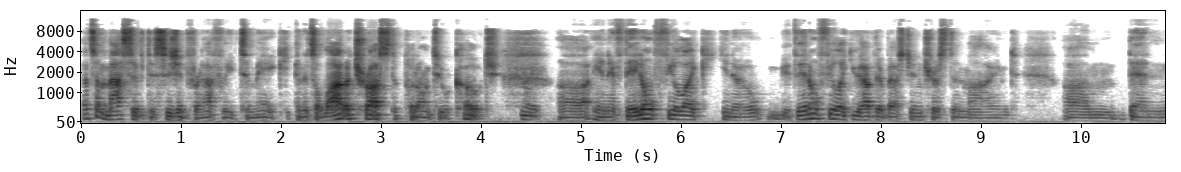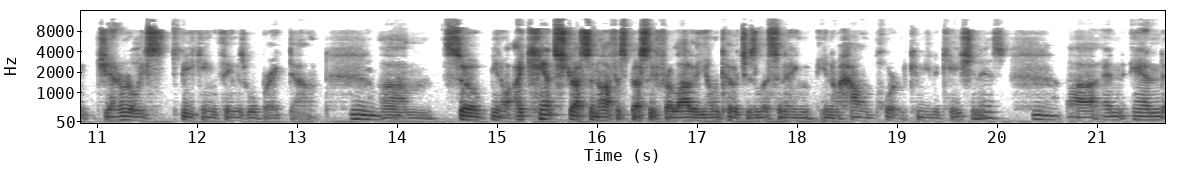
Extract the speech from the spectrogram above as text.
that's a massive decision for an athlete to make and it's a lot of trust to put onto a coach right. uh, and if they don't feel like you know if they don't feel like you have their best interest in mind um, then generally speaking, things will break down. Mm. Um, so, you know, I can't stress enough, especially for a lot of the young coaches listening, you know, how important communication is. Mm. Uh, and, and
